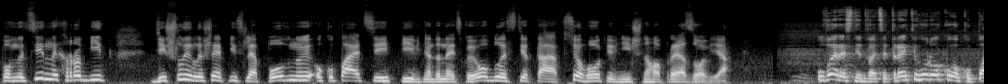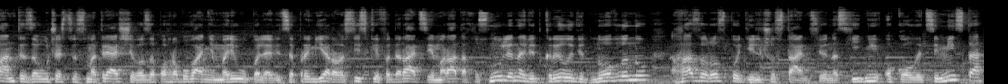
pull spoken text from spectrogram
повноцінних робіт дійшли лише після повної окупації півдня Донецької області та всього північного Приазов'я. У вересні 23-го року окупанти за участю Смотрящого за пограбуванням Маріуполя віце-прем'єра Російської Федерації Марата Хуснуліна відкрили відновлену газорозподільчу станцію на східній околиці міста,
